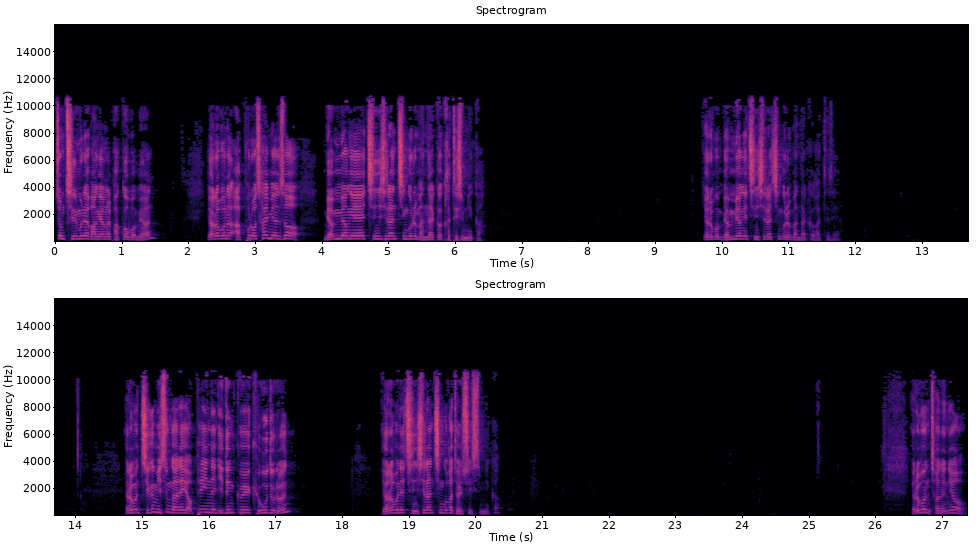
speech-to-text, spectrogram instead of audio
좀 질문의 방향을 바꿔보면 여러분은 앞으로 살면서 몇 명의 진실한 친구를 만날 것 같으십니까? 여러분 몇 명의 진실한 친구를 만날 것 같으세요? 여러분 지금 이 순간에 옆에 있는 이든교회 교우들은 여러분의 진실한 친구가 될 수 있습니까? 여러분 저는요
